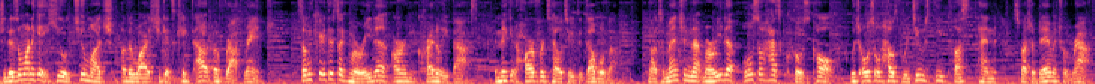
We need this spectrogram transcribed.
She doesn't want to get healed too much, otherwise she gets kicked out of Wrath range. Some characters like Mareeta are incredibly fast and make it hard for Tailtiu to double them. Not to mention that Mareeta also has Close Call, which also helps reduce the plus 10 special damage from Wrath.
